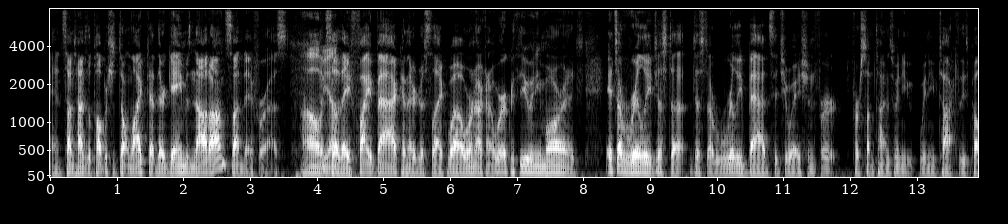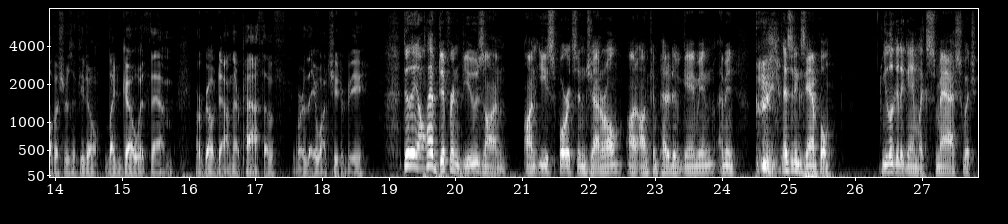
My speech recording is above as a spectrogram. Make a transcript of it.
And sometimes the publishers don't like that their game is not on Sunday for us. Oh, And yeah. So they fight back, and they're just like, "Well, we're not going to work with you anymore." And it's it's a really just a just a really bad situation for for sometimes when you when you talk to these publishers if you don't like go with them or go down their path of where they want you to be. Do they all have different views on on esports in general, on, on competitive gaming? I mean, as an example, you look at a game like Smash, which,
